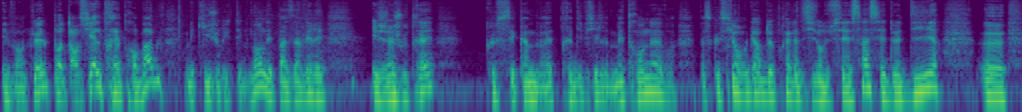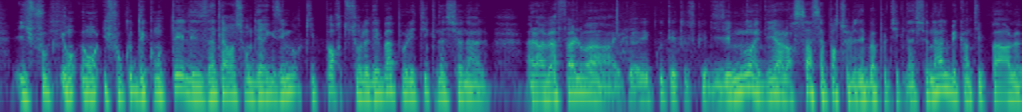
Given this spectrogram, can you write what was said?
éventuel, potentiel, très probable, mais qui juridiquement n'est pas avéré. Et j'ajouterais que c'est quand même va être très difficile de mettre en œuvre. Parce que si on regarde de près la décision du CSA, c'est de dire euh, il faut il faut décompter les interventions d'Éric Zemmour qui portent sur le débat politique national. Alors il va falloir écouter tout ce que dit Zemmour et dire alors ça, ça porte sur le débat politique national, mais quand il parle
